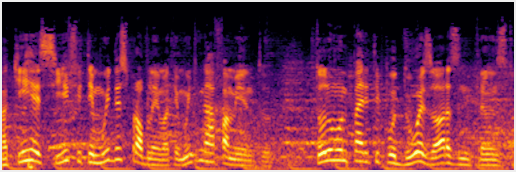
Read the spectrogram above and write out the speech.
aqui em Recife tem muito desse problema, tem muito engarrafamento. Todo mundo perde tipo duas horas no trânsito.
